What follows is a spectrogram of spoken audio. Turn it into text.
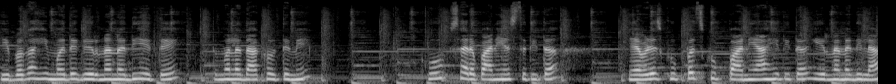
ही बघा ही मध्ये गिरणा नदी येते. तुम्हाला दाखवते मी. खूप सारं पाणी असतं तिथं. यावेळेस खूपच खूप पाणी आहे तिथं गिरणा नदीला.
